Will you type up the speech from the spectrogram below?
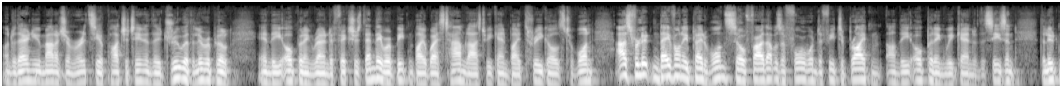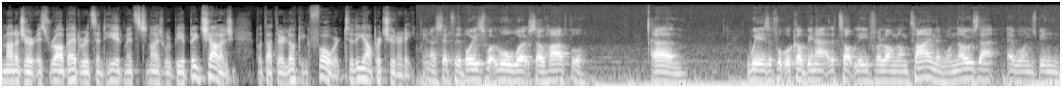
under their new manager Mauricio Pochettino. They drew with Liverpool in the opening round of fixtures. Then they were beaten by West Ham last weekend by three goals to one. As for Luton, they've only played once so far. That was a 4 1 defeat to Brighton on the opening weekend of the season. The Luton manager is Rob Edwards, and he admits tonight will be a big challenge, but that they're looking forward to the opportunity. You know, I said to the boys, what we all worked so hard for. Um, we as a football club been out of the top league for a long, long time. Everyone knows that. Everyone's been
